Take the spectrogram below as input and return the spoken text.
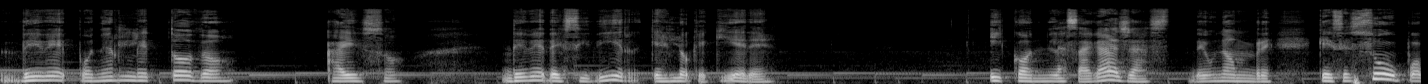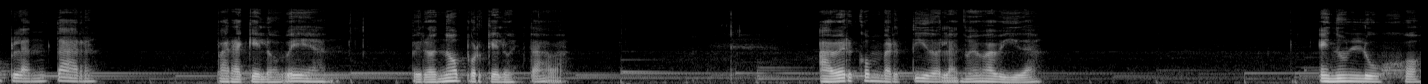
debe ponerle todo a eso, debe decidir qué es lo que quiere y con las agallas de un hombre que se supo plantar para que lo vean, pero no porque lo estaba. Haber convertido la nueva vida en un lujo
